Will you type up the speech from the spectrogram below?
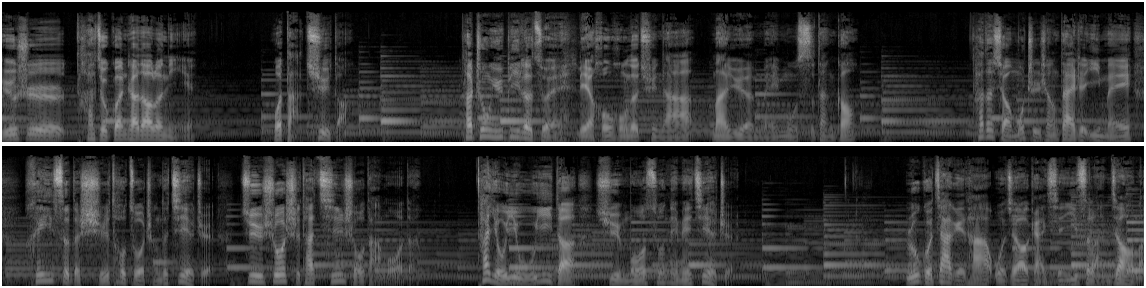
于是他就观察到了你，我打趣道。他终于闭了嘴，脸红红的去拿蔓越莓慕斯蛋糕。他的小拇指上戴着一枚黑色的石头做成的戒指，据说是他亲手打磨的。他有意无意的去摩挲那枚戒指。如果嫁给他，我就要改信伊斯兰教了。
